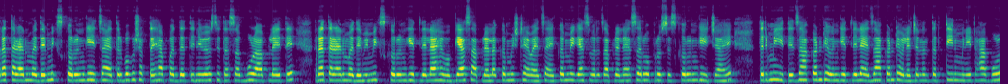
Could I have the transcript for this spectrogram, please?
रताळ्यांमध्ये मिक्स करून घ्यायचा आहे. तर बघू शकता ह्या पद्धतीने व्यवस्थित असा गूळ आपल्या इथे रताळ्यांमध्ये मी मिक्स करून घेतलेला आहे. व गॅस आपल्याला कमीच ठेवायचा आहे. कमी गॅसवरच आपल्याला ह्या सर्व प्रोसेस करून घ्यायची आहे. तर मी इथे झाकण ठेवून घेतलेले आहे. झाकण ठेवल्याच्या नंतर तीन मिनिट हा गूळ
